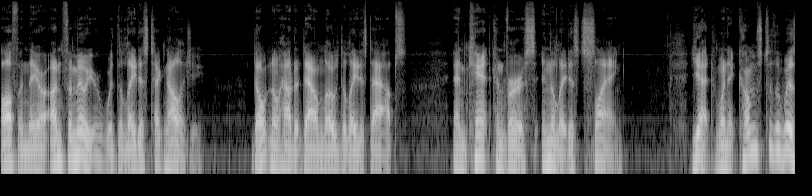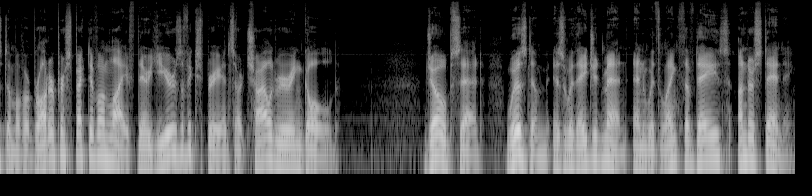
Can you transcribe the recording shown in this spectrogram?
Often they are unfamiliar with the latest technology, don't know how to download the latest apps, and can't converse in the latest slang. Yet, when it comes to the wisdom of a broader perspective on life, their years of experience are child rearing gold. Job said, Wisdom is with aged men, and with length of days, understanding.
